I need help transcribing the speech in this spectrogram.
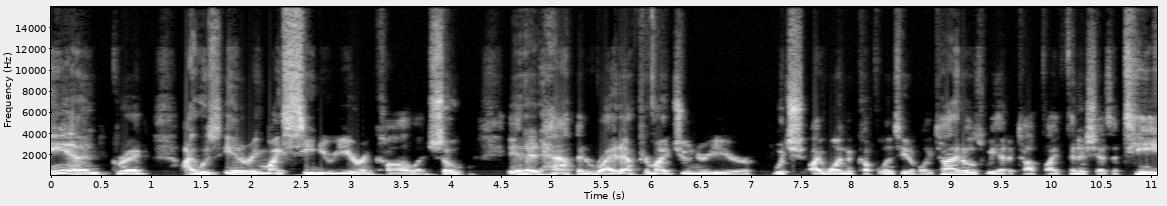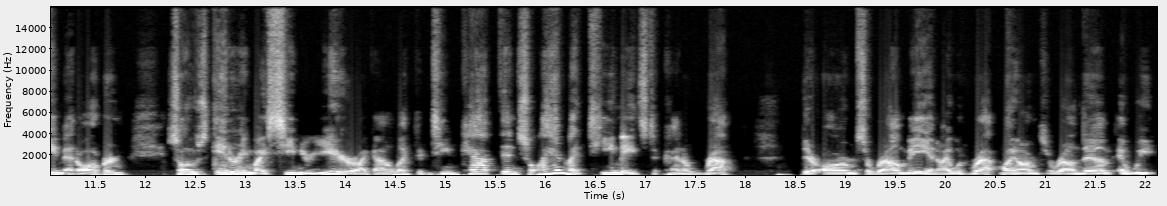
And, Greg, I was entering my senior year in college. So it had happened right after my junior year, which I won a couple NCAA titles. We had a top five finish as a team at Auburn. So I was entering my senior year. I got elected team captain. So I had my teammates to kind of wrap their arms around me and I would wrap my arms around them. And we,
